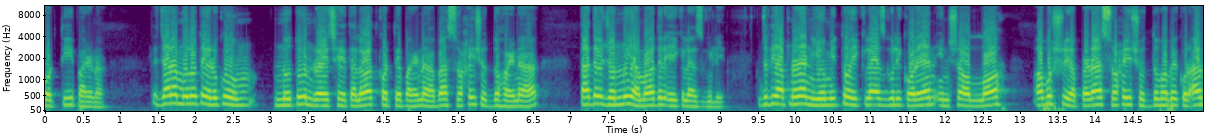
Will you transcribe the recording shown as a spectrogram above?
করতেই পারে না। তো যারা মূলত এরকম নতুন রয়েছে, তেলাওয়াত করতে পারে না বা সহি শুদ্ধ হয় না, তাদের জন্যই আমাদের এই ক্লাসগুলি। যদি আপনারা নিয়মিত এই ক্লাসগুলি করেন, ইনশাআল্লাহ অবশ্যই আপনারা সহি শুদ্ধভাবে কোরআন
